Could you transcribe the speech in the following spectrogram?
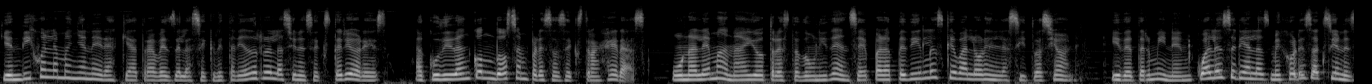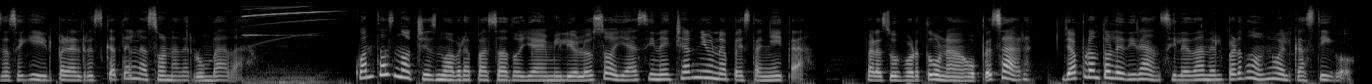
quien dijo en la mañanera que a través de la Secretaría de Relaciones Exteriores acudirán con dos empresas extranjeras, una alemana y otra estadounidense, para pedirles que valoren la situación y determinen cuáles serían las mejores acciones a seguir para el rescate en la zona derrumbada. ¿Cuántas noches no habrá pasado ya Emilio Lozoya sin echar ni una pestañita? Para su fortuna o pesar, ya pronto le dirán si le dan el perdón o el castigo.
